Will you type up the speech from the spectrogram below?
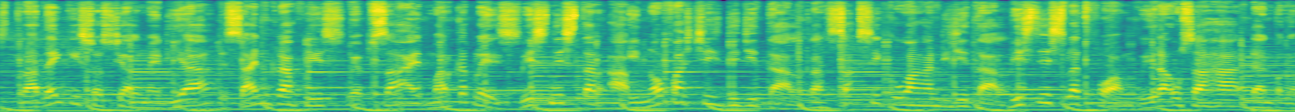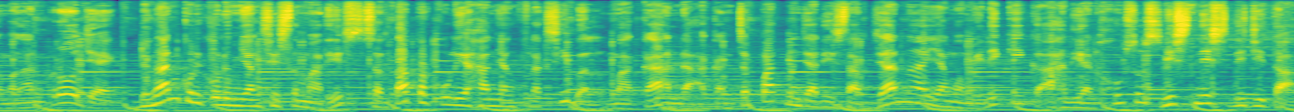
strategi sosial media, desain grafis, website, marketplace, bisnis startup, inovasi digital, transaksi keuangan digital, bisnis platform, wirausaha, dan pengembangan proyek. Dengan kurikulum yang sistematis serta perkuliahan yang fleksibel, maka Anda akan cepat menjadi sarjana yang memiliki keahlian khusus bisnis digital.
